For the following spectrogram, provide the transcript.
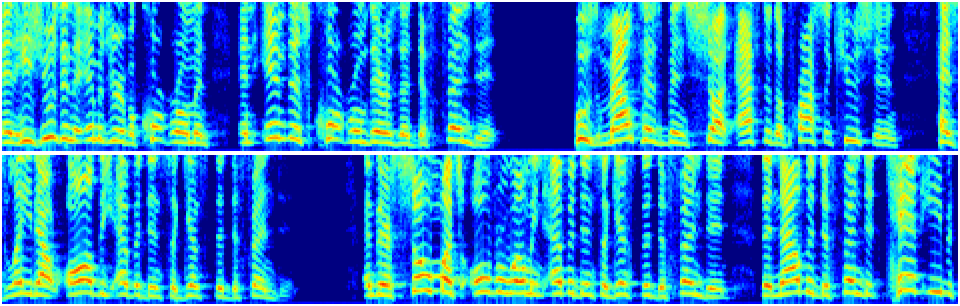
And he's using the imagery of a courtroom. And, and in this courtroom, there's a defendant whose mouth has been shut after the prosecution has laid out all the evidence against the defendant. And there's so much overwhelming evidence against the defendant that now the defendant can't even,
